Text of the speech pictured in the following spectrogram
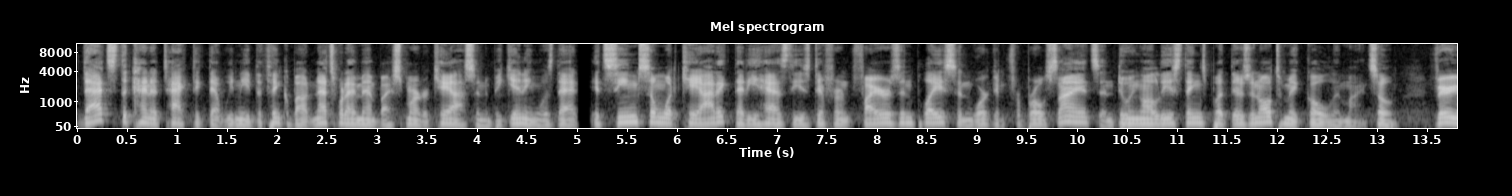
That's the kind of tactic that we need to think about. And that's what I meant by smarter chaos in the beginning was that it seems somewhat chaotic that he has these different fires in place and working for bro science and doing all these things, but there's an ultimate goal in mind. So very,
